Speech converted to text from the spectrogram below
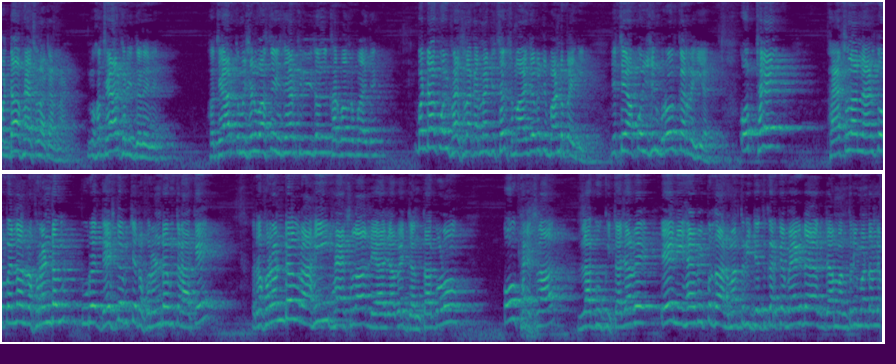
ਵੱਡਾ ਫੈਸਲਾ ਕਰਨਾ ਹੈ ਹਥਿਆਰ ਖਰੀਦਣੇ ਨੇ। ਹਥਿਆਰ ਕਮਿਸ਼ਨ ਵਾਸਤੇ ਹਥਿਆਰ ਖਰੀਦਣ ਖਰਬਾਂ ਰੁਪਏ ਦੇ ਵੱਡਾ ਕੋਈ ਫੈਸਲਾ ਕਰਨਾ ਜਿੱਥੇ ਸਮਾਜ ਦੇ ਵਿੱਚ ਵੰਡ ਪੈਗੀ ਜਿੱਥੇ ਆਪੋਜੀਸ਼ਨ ਵਿਰੋਧ ਕਰ ਰਹੀ ਹੈ, ਉੱਥੇ ਫੈਸਲਾ ਲੈਣ ਤੋਂ ਪਹਿਲਾਂ ਰੈਫਰੈਂਡਮ ਪੂਰੇ ਦੇਸ਼ ਦੇ ਵਿੱਚ ਰੈਫਰੈਂਡਮ ਕਰਾ ਕੇ ਰੈਫਰੈਂਡਮ ਰਾਹੀਂ ਫੈਸਲਾ ਲਿਆ ਜਾਵੇ ਜਨਤਾ ਕੋਲੋਂ, ਉਹ ਫੈਸਲਾ ਲਾਗੂ ਕੀਤਾ ਜਾਵੇ। ਇਹ ਨਹੀਂ ਹੈ ਵੀ ਪ੍ਰਧਾਨ ਮੰਤਰੀ ਜਿੱਦ ਕਰਕੇ ਬਹਿ ਗਿਆ ਜਾਂ ਮੰਤਰੀ ਮੰਡਲ ਨੇ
